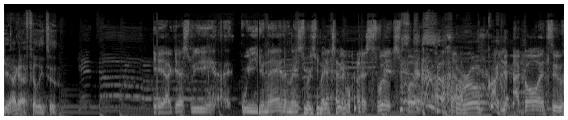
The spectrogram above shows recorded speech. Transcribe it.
yeah, I got Philly too. Yeah, I guess we we unanimous, which makes me want to switch, but uh, Real quick. I'm not going to.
